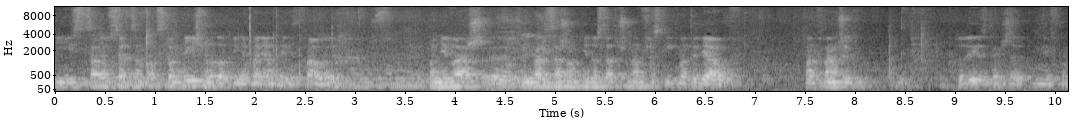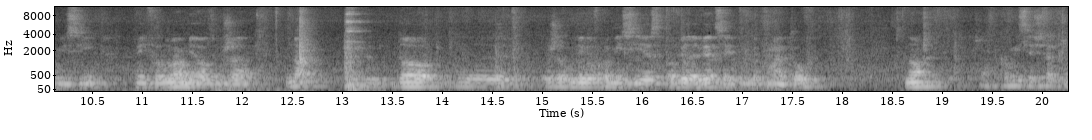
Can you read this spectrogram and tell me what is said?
i z całym sercem odstąpiliśmy od opiniowania tej uchwały, ponieważ, e, ponieważ zarząd nie dostarczył nam wszystkich materiałów. Pan Franczyk, który jest także u mnie w komisji, poinformował mnie o tym, że no, do, e, że u niego w komisji jest o wiele więcej tych dokumentów. No, Komisję śledczą.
